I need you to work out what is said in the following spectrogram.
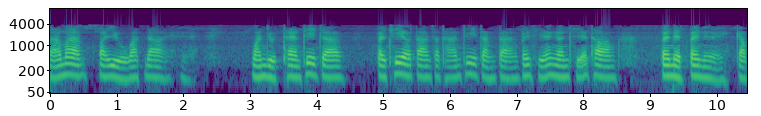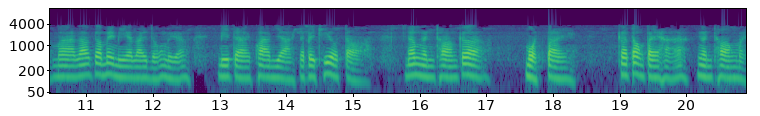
สามารถไปอยู่วัดได้ วันหยุดแทนที่จะไปเที่ยวตามสถานที่ต่างๆ ไปเสียเงินเสียทอง ไปเหน็ดไปเหนื่อย กลับมาแล้วก็ไม่มีอะไรหลงเหลือ มีแต่ความอยากจะไปเที่ยวต่อ แล้วเงินทองก็หมดไป ก็ต้องไปหาเงินทองใหม่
